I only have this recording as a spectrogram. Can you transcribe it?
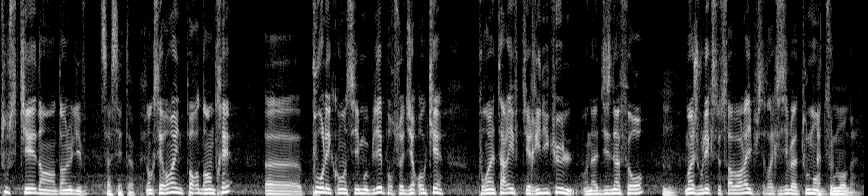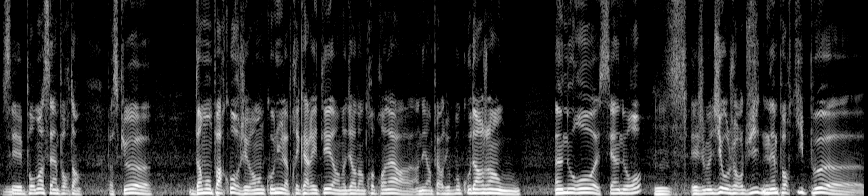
tout ce qui est dans, le livre. Ça, c'est top. Donc, c'est vraiment une porte d'entrée euh, pour les conseillers immobiliers pour se dire ok, pour un tarif qui est ridicule, on a 19 euros. Moi, je voulais que ce savoir-là puisse être accessible à tout le monde. À tout le monde. C'est pour moi, c'est important parce que euh, dans mon parcours, j'ai vraiment connu la précarité, on va dire, d'entrepreneur en ayant perdu beaucoup d'argent ou un euro, c'est un euro. Hmm. Et je me dis aujourd'hui, n'importe qui peut, euh,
